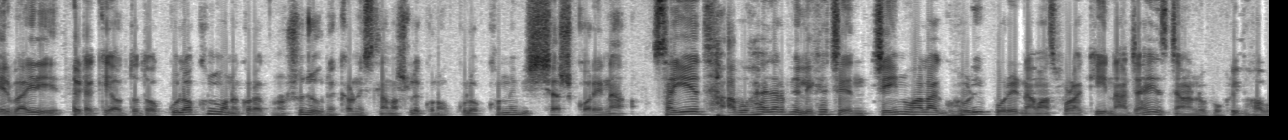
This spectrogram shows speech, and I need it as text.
এর বাইরে এটাকে অন্তত কুলক্ষণ মনে করার কোনো সুযোগ নেই, কারণ ইসলাম আসলে কোনো কুলক্ষণে বিশ্বাস করে না। সাইয়েদ আবু হায়দার আপনি লিখেছেন, চেইনওয়ালা ঘড়ি পরে নামাজ পড়া কি নাজায়েজ জানার উপকৃত হব?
